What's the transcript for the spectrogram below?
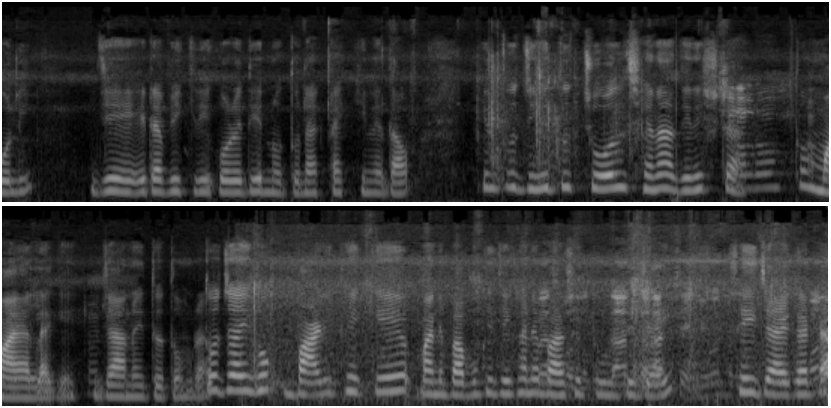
বলি। যে এটা বিক্রি করে দিয়ে নতুন একটা কিনে দাও। কিন্তু যেহেতু চলছে না জিনিসটা তো মায়া লাগে জানোই তো তোমরা। তো যাই হোক বাড়ি থেকে মানে বাবুকে যেখানে বাসে তুলতে যাই সেই জায়গাটা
